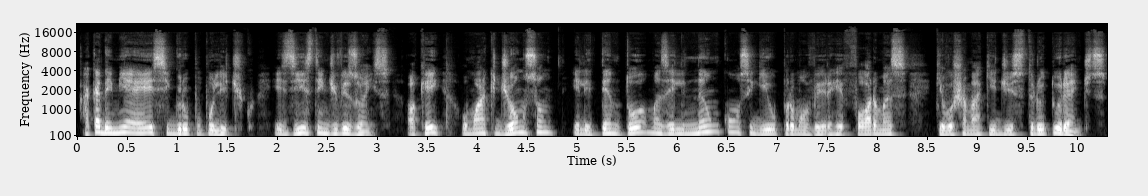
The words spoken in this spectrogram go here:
a academia é esse grupo político. Existem divisões, ok? O Mark Johnson, ele tentou, mas ele não conseguiu promover reformas que eu vou chamar aqui de estruturantes.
